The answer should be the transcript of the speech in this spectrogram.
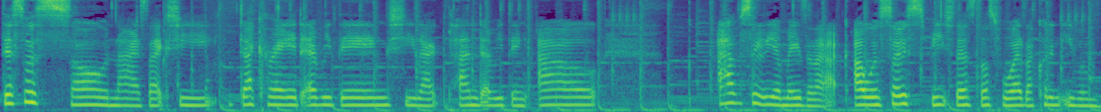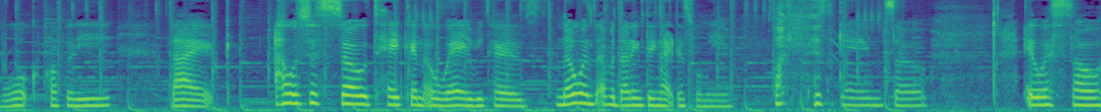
This was so nice. Like she decorated everything, she like planned everything out absolutely amazing. Like I was so speechless for words. I couldn't even walk properly. Like I was just so taken away because no one's ever done anything like this for me on this game. So it was so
